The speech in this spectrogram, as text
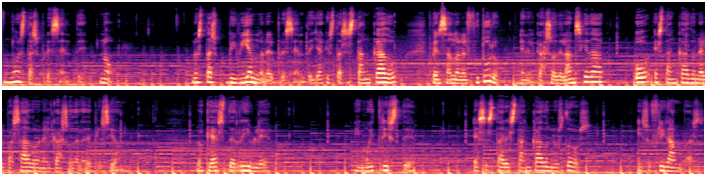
No estás presente, no no estás viviendo en el presente, ya que estás estancado pensando en el futuro, en el caso de la ansiedad, o estancado en el pasado, en el caso de la depresión. Lo que es terrible y muy triste es estar estancado en los dos y sufrir ambas,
